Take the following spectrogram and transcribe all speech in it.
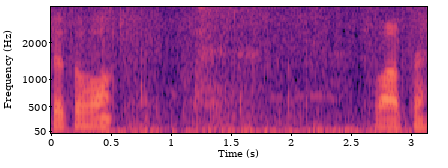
Це того варте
